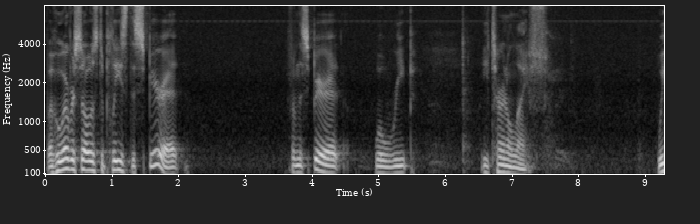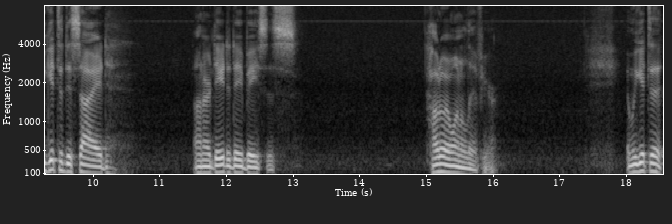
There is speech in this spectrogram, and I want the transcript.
But whoever sows to please the Spirit, from the Spirit will reap eternal life. We get to decide on our day to day basis how do I want to live here? And we get to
